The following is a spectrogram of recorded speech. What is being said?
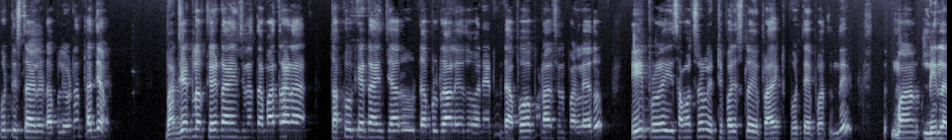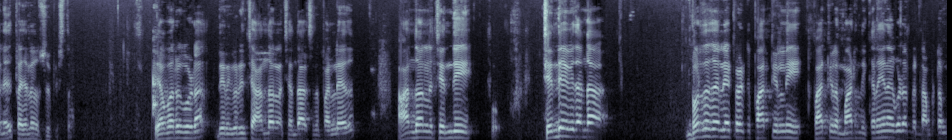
పూర్తి స్థాయిలో డబ్బులు ఇవ్వడం తథ్యం. బడ్జెట్లో కేటాయించినంత మాత్రాన తక్కువ కేటాయించారు డబ్బులు రాలేదు అనేటువంటి అపోహ పడాల్సిన పని లేదు. ఈ ప్ర- ఈ సంవత్సరం ఎట్టి పరిస్థితుల్లో ఈ ప్రాజెక్ట్ పూర్తి అయిపోతుంది మా నీళ్ళు అనేది ప్రజలకు చూపిస్తాం. ఎవరు కూడా దీని గురించి ఆందోళన చెందాల్సిన పని లేదు. ఆందోళన చెంది చెందే విధంగా బురద జల్లేటువంటి పార్టీలని పార్టీల మాటలు ఇకనైనా కూడా మీరు నమ్మటం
